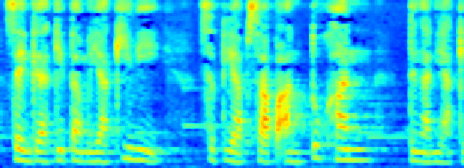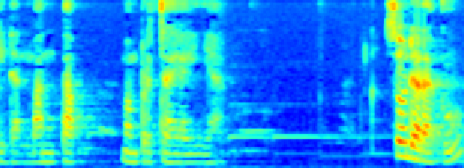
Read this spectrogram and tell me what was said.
sehingga kita meyakini setiap sapaan Tuhan dengan yakin dan mantap mempercayainya. Saudaraku,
